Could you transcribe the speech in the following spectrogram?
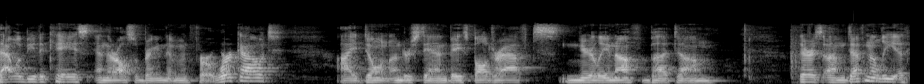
that would be the case, and they're also bringing them in for a workout. I don't understand baseball drafts nearly enough, but um, there's um, definitely a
